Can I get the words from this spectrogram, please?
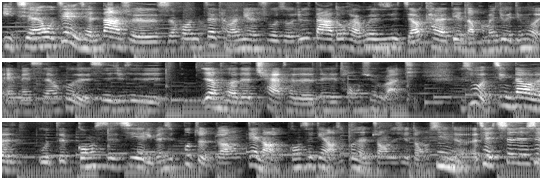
以前我记得以前大学的时候，在台湾念书的时候，就是大家都还会就是只要开了电脑，旁边就一定会有 MSN 或者是就是任何的 chat 的那些通讯软体。可是我进到了我的公司企业里面是不准装电脑，公司电脑是不能装这些东西的，嗯而且甚至是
